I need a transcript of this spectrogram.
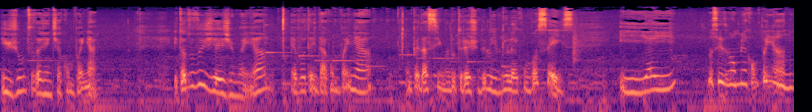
e juntos a gente acompanhar. E todos os dias de manhã eu vou tentar acompanhar um pedacinho do trecho do livro e ler com vocês. E aí vocês vão me acompanhando.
